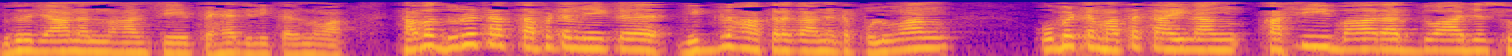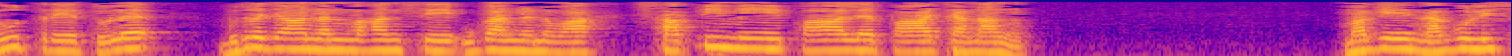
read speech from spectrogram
බුදුරජාණන් වහන්සේ පැහැදිලි කරනවා. තව දුරටත් අපිට මේක විග්‍රහ කරගන්නට පුළුවන්. ඔබට මතකයි නම් කසී බාරද්වාජ සූත්‍රය තුල බුදුරජාණන් වහන්සේ උගන්වනවා සතිමේ පාල පාචනං මගේ නගුලිස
